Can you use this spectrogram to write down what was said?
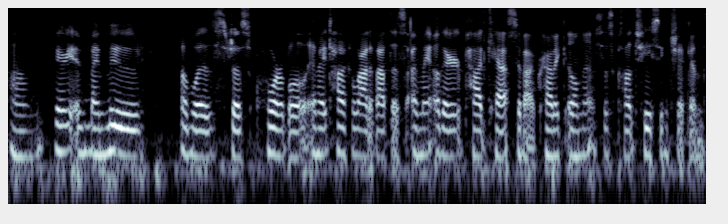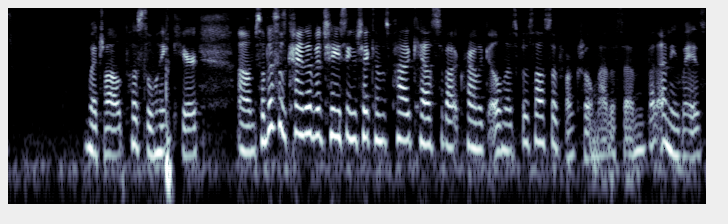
Um, very, my mood was just horrible. And I talk a lot about this on my other podcast about chronic illness. It's called Chasing Chickens which I'll post the link here. Um, so this is kind of a Chasing Chickens podcast about chronic illness, but it's also functional medicine. But anyways,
